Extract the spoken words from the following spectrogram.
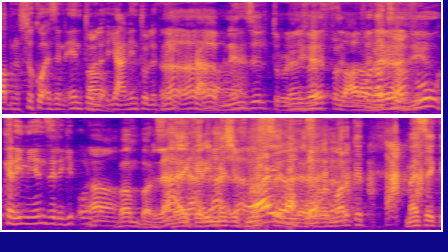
آه بنفسكم ازن أنتوا آه. يعني أنتوا الاثنين آه آه, آه بننزل تروليهات في. فوق كريم ينزل يجيب order آه. بامبرز لا، تلاقي لا، كريم لا، ماشي لا. في نص أيوة. السوبر ماركت ماسك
